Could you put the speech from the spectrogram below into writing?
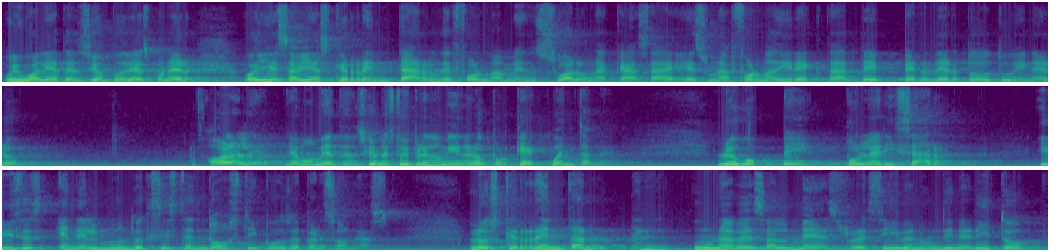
O igual y atención podrías poner, oye, ¿sabías que rentar de forma mensual una casa es una forma directa de perder todo tu dinero? Órale, llamó mi atención, estoy perdiendo mi dinero, ¿por qué? Cuéntame. Luego P, polarizar. Y dices, en el mundo existen dos tipos de personas. Los que rentan una vez al mes reciben un dinerito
